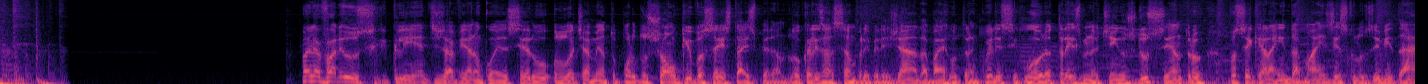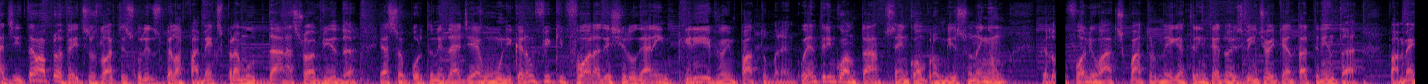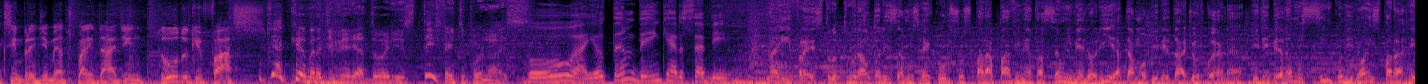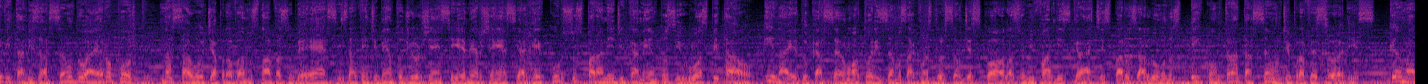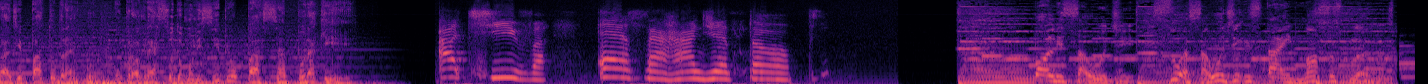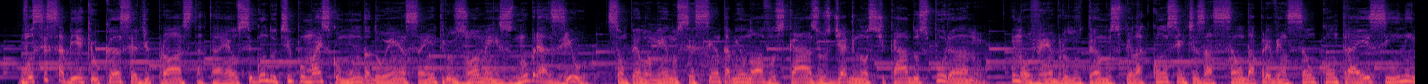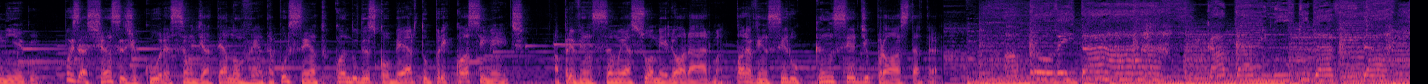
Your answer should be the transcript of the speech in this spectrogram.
Olha, vários clientes já vieram conhecer o, loteamento Pôr do Sol. O que você está esperando? Localização privilegiada, bairro tranquilo e seguro, três minutinhos do centro. Você quer ainda mais exclusividade? Então aproveite os lotes escolhidos pela Famex para mudar a sua vida. Essa oportunidade é única. Não fique fora deste lugar incrível em Pato Branco. Entre em contato sem compromisso nenhum pelo fone WhatsApp 46 32 20 80 30. Famex Empreendimentos qualidade em tudo que faz. O que a Câmara de Vereadores tem feito por nós? Boa, eu também quero saber. Na infraestrutura autorizamos recursos para pavimentação e melhoria da mobilidade urbana e liberamos 5 milhões para a revitalização do aeroporto. Na saúde aprovamos novas UBSs, atendimento de urgência e emergência, recursos para medicamentos e o hospital. E na educação autorizamos a construção de escolas, uniformes grátis para os alunos e contratação de professores. Câmara de Pato Branco. O progresso do município passa por aqui. Ativa. Essa rádio é top. Poli Saúde. Sua saúde está em nossos planos. Você sabia que o câncer de próstata é o segundo tipo mais comum da doença entre os homens no Brasil? São pelo menos 60 mil novos casos diagnosticados por ano. Em novembro, lutamos pela conscientização da prevenção contra esse inimigo, pois as chances de cura são de até 90% quando descoberto precocemente. A prevenção é a sua melhor arma para vencer o câncer de próstata. Aproveitar cada minuto da vida,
